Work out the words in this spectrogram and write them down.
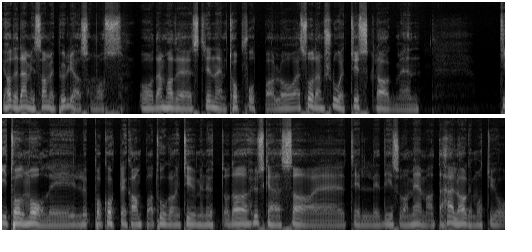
vi hadde dem i samme pulja som oss. Og de hadde Strindheim toppfotball, og jeg så dem slo et tysk lag med en 10-12 mål i, på korte kamper, to ganger 20 minutter. Og da husker jeg jeg sa eh, til de som var med meg, at dette laget måtte jo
